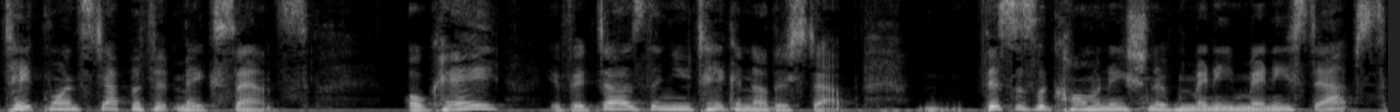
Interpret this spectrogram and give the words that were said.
take one step if it makes sense Okay. If it does, then you take another step. This is the culmination of many, many steps,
